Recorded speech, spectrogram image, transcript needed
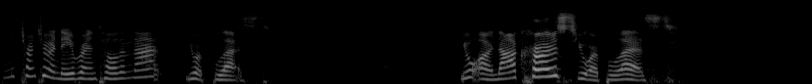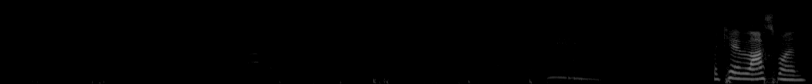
Can you turn to your neighbor and tell them that? You are blessed. You are not cursed, you are blessed. Okay, last one.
